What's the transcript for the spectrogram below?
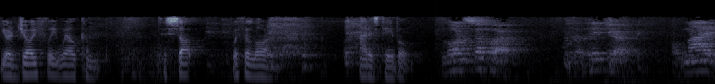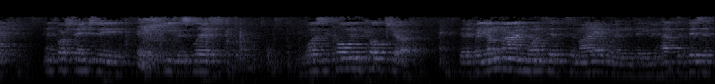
you are joyfully welcomed to sup with the Lord at his table. Lord's Supper is a picture of marriage. In the first century, Jesus lived, it was the common culture that if a young man wanted to marry a woman, then he would have to visit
